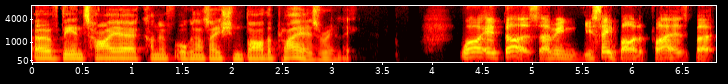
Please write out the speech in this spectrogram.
of the entire kind of organisation, bar the players, really. Well, it does. I mean, you say bar the players, but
